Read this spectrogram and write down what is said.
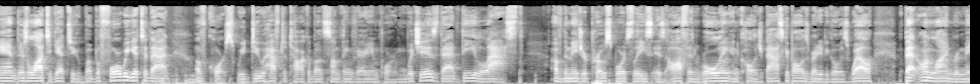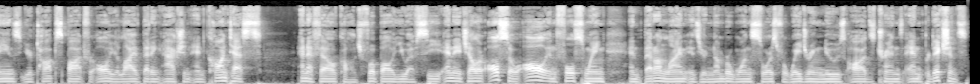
and there's a lot to get to. But before we get to that, of course, we do have to talk about something very important, which is that the last of the major pro sports leagues is off and rolling, and college basketball is ready to go as well. Bet Online remains your top spot for all your live betting action and contests. NFL, college football, UFC, NHL are also all in full swing, and BetOnline is your number one source for wagering news, odds, trends, and predictions.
